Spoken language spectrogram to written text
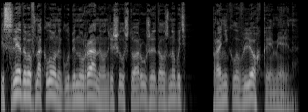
Исследовав наклон и глубину раны, он решил, что оружие должно быть проникло в легкое Мерина.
